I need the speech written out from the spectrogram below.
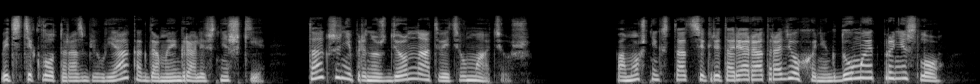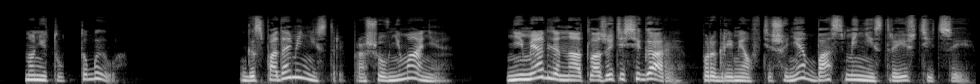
ведь стекло-то разбил я, когда мы играли в снежки», — также непринужденно ответил Матюш. Помощник статс-секретаря Рад Радеханик думает, пронесло. Но не тут-то было. «Господа министры, прошу внимания. Немедленно отложите сигары», — прогремел в тишине бас министра юстиции.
